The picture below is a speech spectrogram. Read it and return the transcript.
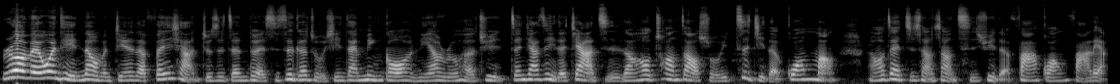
如果没问题，那我们今天的分享就是针对十四颗主星在命宫，你要如何去增加自己的价值，然后创造属于自己的光芒，然后在职场上持续的发光发亮。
